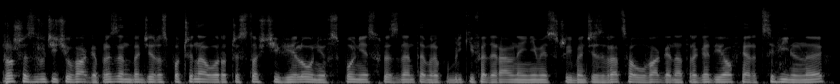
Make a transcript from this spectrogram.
Proszę zwrócić uwagę, prezydent będzie rozpoczynał uroczystości w Wieluniu wspólnie z prezydentem Republiki Federalnej Niemiec, czyli będzie zwracał uwagę na tragedię ofiar cywilnych.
